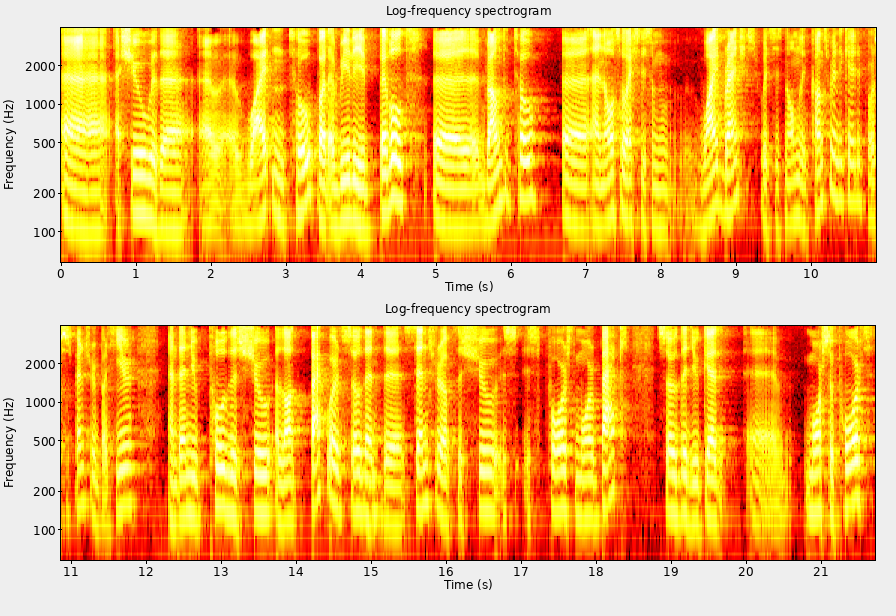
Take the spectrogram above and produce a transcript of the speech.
uh, a shoe with a, a, a, widened toe, but a really beveled, uh, rounded toe, uh, and also actually some wide branches, which is normally contraindicated for a suspensory, but here, and then you pull the shoe a lot backwards so that the center of the shoe is, is forced more back, so that you get uh, more support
